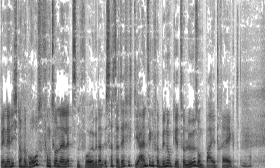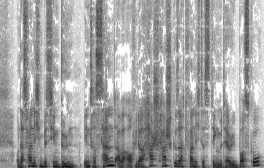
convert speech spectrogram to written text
Wenn er nicht noch eine große Funktion in der letzten Folge, dann ist das tatsächlich die einzige Verbindung, die er zur Lösung beiträgt. Und das fand ich ein bisschen dünn. Interessant, aber auch wieder hasch hasch gesagt fand ich das Ding mit Harry Bosco.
